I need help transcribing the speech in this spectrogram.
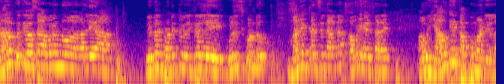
ನಾಲ್ಕು ದಿವಸ ಅವರನ್ನು ಅಲ್ಲಿಯ ವಿಮೆನ್ ಪ್ರೊಟೆಕ್ಟಿವ್ ಇದರಲ್ಲಿ ಉಳಿಸಿಕೊಂಡು ಮನೆಗೆ ಕಳಿಸಿದಾಗ ಅವರು ಹೇಳ್ತಾರೆ, ಅವರು ಯಾವುದೇ ತಪ್ಪು ಮಾಡಲಿಲ್ಲ,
